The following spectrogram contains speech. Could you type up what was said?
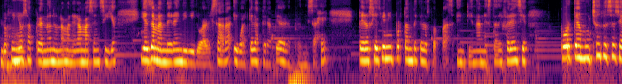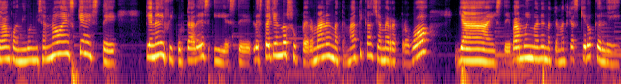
los niños aprendan de una manera más sencilla y es de manera individualizada, igual que la terapia del aprendizaje. Pero sí es bien importante que los papás entiendan esta diferencia, porque muchas veces llegan conmigo y me dicen, no, es que este tiene dificultades y este le está yendo súper mal en matemáticas, ya me reprobó, ya este, va muy mal en matemáticas, quiero que le,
